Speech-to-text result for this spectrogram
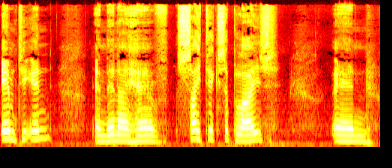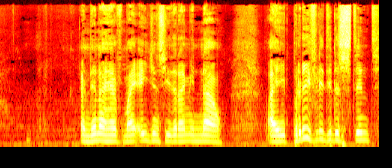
MTN, and then I have Cytec Supplies, and and then I have my agency that I'm in now. I briefly did a stint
